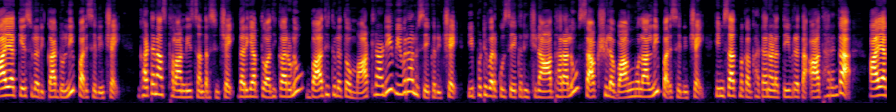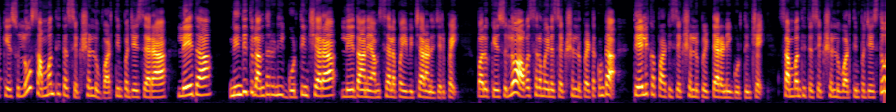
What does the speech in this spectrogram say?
ఆయా కేసుల రికార్డుల్ని పరిశీలించాయి. ఘటనా స్థలాన్ని సందర్శించాయి. దర్యాప్తు అధికారులు బాధితులతో మాట్లాడి వివరాలు సేకరించాయి. ఇప్పటి వరకు సేకరించిన ఆధారాలు సాక్షుల వాంగ్మూలాల్ని పరిశీలించాయి. హింసాత్మక ఘటనల తీవ్రత ఆధారంగా ఆయా కేసుల్లో సంబంధిత సెక్షన్లు వర్తింపజేశారా? లేదా నిందితులందరినీ గుర్తించారా? లేదా అనే అంశాలపై విచారణ జరిపాయి. పలు కేసుల్లో అవసరమైన సెక్షన్లు పెట్టకుండా తేలికపాటి సెక్షన్లు పెట్టారని గుర్తించాయి. సంబంధిత సెక్షన్లు వర్తింపజేస్తూ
